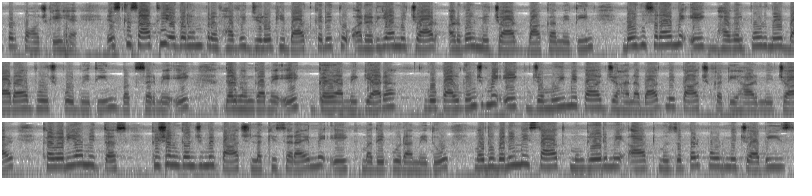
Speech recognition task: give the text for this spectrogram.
पर पहुँच गई है। इसके साथ ही अगर हम प्रभावित जिलों की बात करें तो अररिया में चार, अरवल में चार, बांका में तीन, बेगूसराय में एक, भागलपुर में बारह, भोजपुर में तीन, बक्सर में एक, दरभंगा में एक, गया में ग्यारह, गोपालगंज में एक, जमुई में पाँच, जहानाबाद में पाँच, कटिहार में चार, खगड़िया में दस, किशनगंज में पाँच लखीसराय में एक मधेपुरा में दो, मधुबनी में सात, मुंगेर में आठ, मुजफ्फरपुर में चौबीस,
